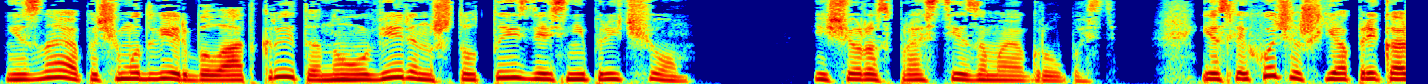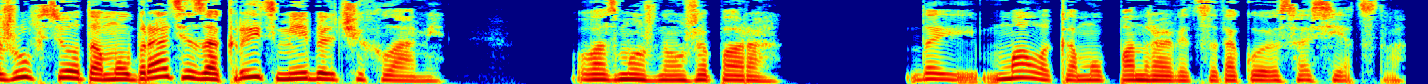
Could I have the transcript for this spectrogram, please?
Не знаю, почему дверь была открыта, но уверен, что ты здесь ни при чем. Еще раз прости за мою грубость. Если хочешь, я прикажу все там убрать и закрыть мебель чехлами. Возможно, уже пора. Да и мало кому понравится такое соседство.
